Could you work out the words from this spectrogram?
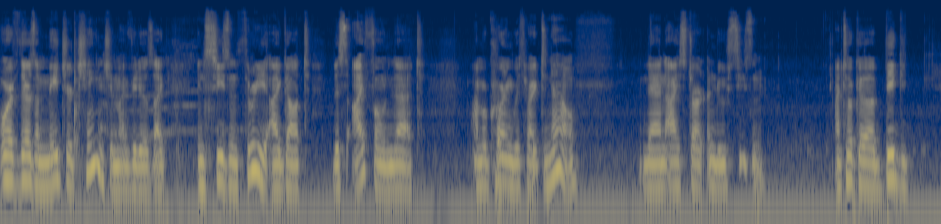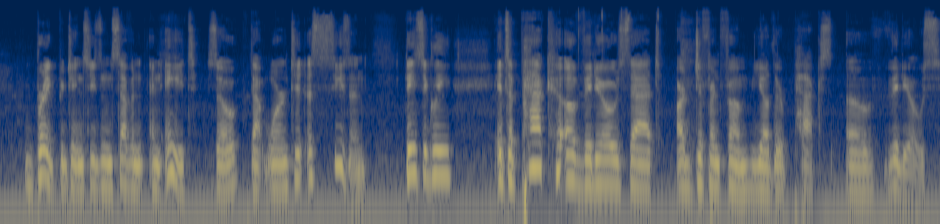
Or if there's a major change in my videos, like in season 3, I got this iPhone that I'm recording with right now, then I start a new season. I took a big break between season 7 and 8, so that warranted a season. Basically, it's a pack of videos that are different from the other packs of videos.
